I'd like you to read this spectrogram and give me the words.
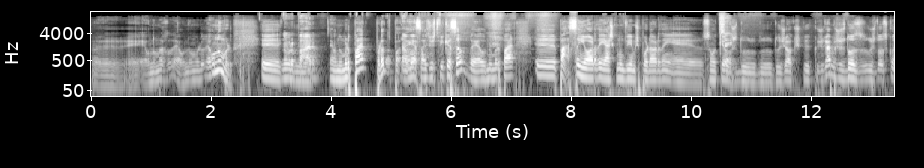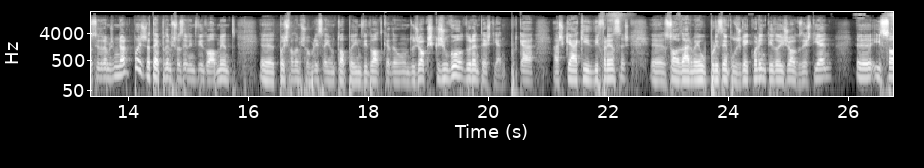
eh, é um número, é um número, é um número. Eh, Número par. É um número par, pronto, Tá é essa a justificação, é o número par. Eh, pá, sem ordem, acho que não devíamos pôr ordem, é, são aqueles do- do- dos jogos que, que jogamos, os 12, os 12 consideramos melhor, depois até podemos fazer individualmente, eh, depois falamos sobre isso, aí um top individual de cada um dos jogos que jogou durante este ano, porque há, acho que há aqui diferenças, só dar eu, por exemplo, joguei 42 jogos este ano, e só,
